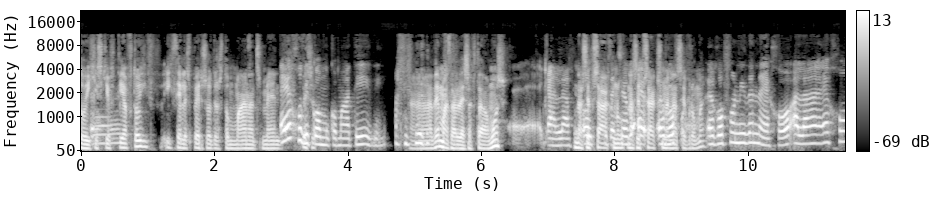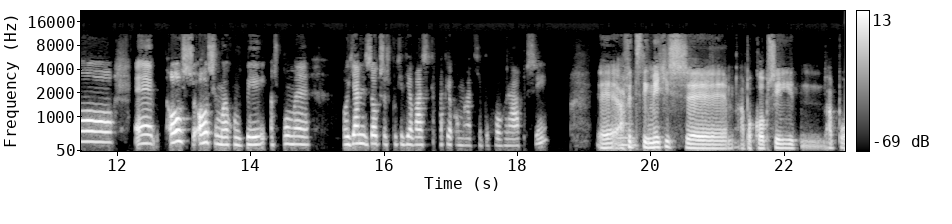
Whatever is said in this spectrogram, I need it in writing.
Το είχε σκεφτεί αυτό ή ήθελες περισσότερο στο management. Έχω δικό μου κομμάτι ήδη. Α, δεν μας τα λες αυτά όμως. Ε, καλά. Να σε, ψάχνουμε, να σε ε, ψάξουμε εγώ, να σε βρούμε. Εγώ φωνή δεν έχω, αλλά έχω. Ε, όσοι, όσοι μου έχουν πει, ας πούμε, ο Γιάννης Ζόξο που έχει διαβάσει κάποια κομμάτια που έχω γράψει. Ε, ε. Αυτή τη στιγμή έχεις ε, αποκόψει από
